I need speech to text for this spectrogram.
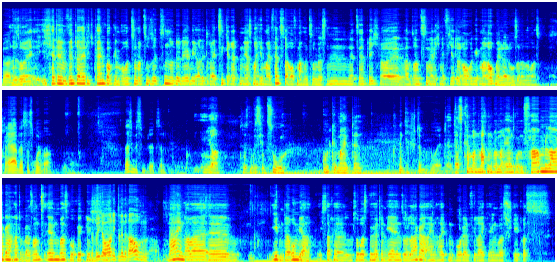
ja, Also ich hätte im Winter hätte ich keinen Bock im Wohnzimmer zu sitzen und dann irgendwie alle drei Zigaretten erstmal hier mein Fenster aufmachen zu müssen, letztendlich, weil ansonsten, wenn ich eine vierte rauche, geht mein Rauchmelder los oder sowas. Ja, das ist wohl wahr. Das ist ein bisschen Blödsinn. Ja, das ist ein bisschen zu gut gemeint, denn das stimmt wohl. Das kann man machen, wenn man irgendwo ein Farbenlager hat oder sonst irgendwas, wo wirklich... Da will ich auch nicht drin rauchen. Nein, aber äh, eben darum ja. Ich sag ja, sowas gehört dann eher in so Lagereinheiten, wo dann vielleicht irgendwas steht, was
